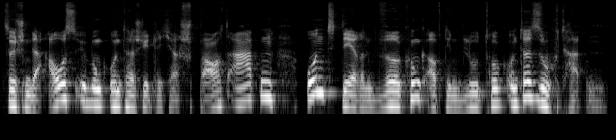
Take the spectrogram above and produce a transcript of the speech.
zwischen der Ausübung unterschiedlicher Sportarten und deren Wirkung auf den Blutdruck untersucht hatten.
